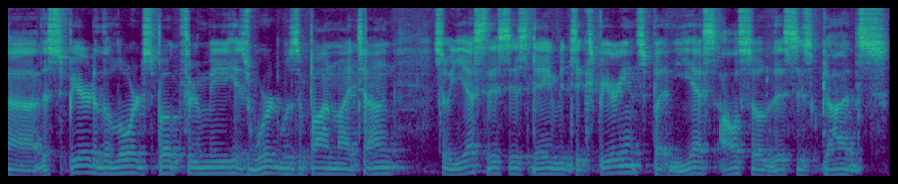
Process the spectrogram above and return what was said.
uh, The Spirit of the Lord spoke through me, His word was upon my tongue. So, yes, this is David's experience, but yes, also this is God's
